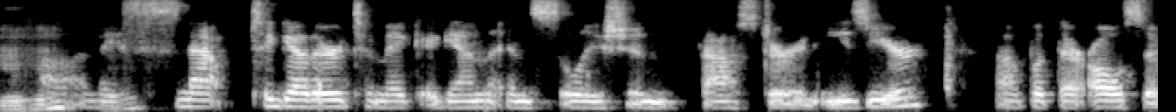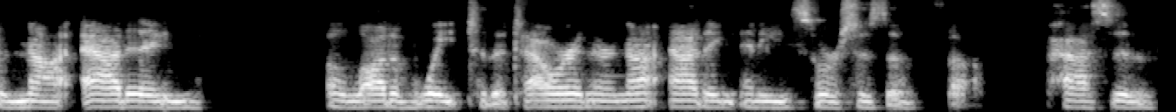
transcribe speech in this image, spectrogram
mm-hmm. Uh, and they mm-hmm. snap together to make again the installation faster and easier uh, but they're also not adding a lot of weight to the tower and they're not adding any sources of uh, passive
